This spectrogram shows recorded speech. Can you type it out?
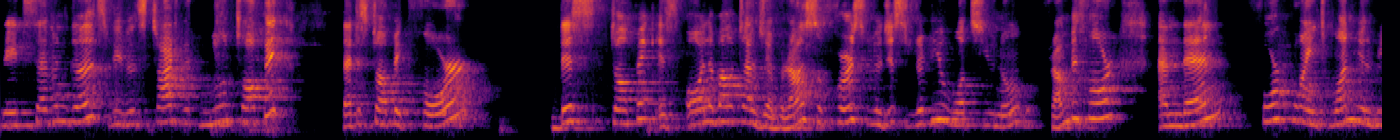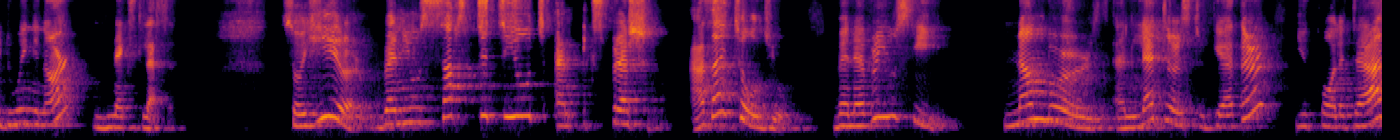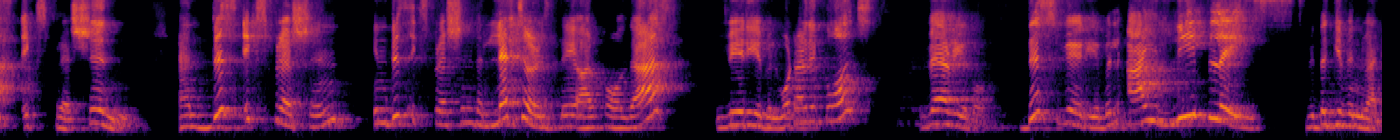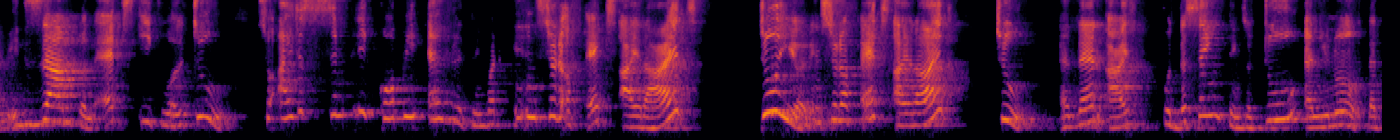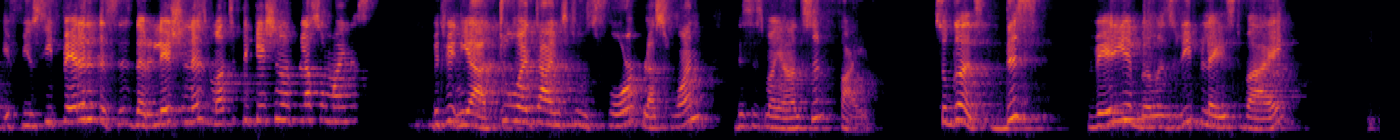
Grade 7 girls, we will start with new topic. That is topic 4. This topic is all about algebra. So first we'll just review what you know from before and then 4.1 we'll be doing in our next lesson. So here, when you substitute an expression, as I told you, whenever you see numbers and letters together, you call it as expression. And this expression, in this expression, the letters, they are called as variable. What are they called? Variable. This variable I replace with the given value. Example, x equal to. So I just simply copy everything, but instead of x, I write 2 here. Instead of x, I write 2. And then I put the same thing. So 2, and you know that if you see parenthesis, the relation is multiplication or plus or minus. Between, yeah, 2 and times 2 is 4 plus 1. This is my answer, 5. So girls, this variable is replaced by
